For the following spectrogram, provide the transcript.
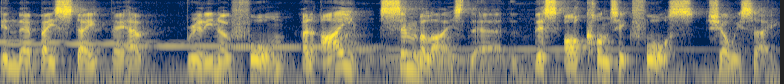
in their base state, they have really no form. And I symbolized there this archontic force, shall we say,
